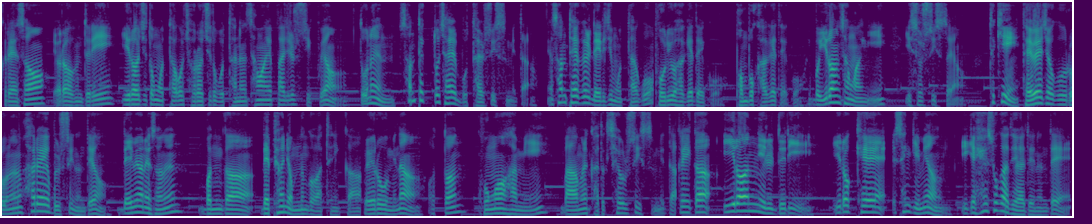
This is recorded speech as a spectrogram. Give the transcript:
그래서 여러분들이 이러지도 못하고 저러지도 못하는 상황에 빠질 수 있고요. 또는 선택도 잘 못할 수 있습니다. 선택을 내리지 못하고 보류하게 되고 번복하게 되고 뭐 이런 상황이 있을 수 있어요. 특히 대외적으로는 화려해 보일 수 있는데요. 내면에서는 뭔가 내 편이 없는 것 같으니까 외로움이나 어떤 공허함이 마음을 가득 채울 수 있습니다. 그러니까 이런 일들이 이렇게 생기면 이게 해소가 돼야 되는데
